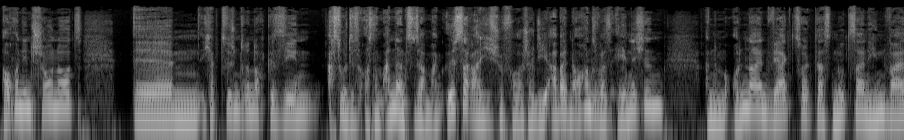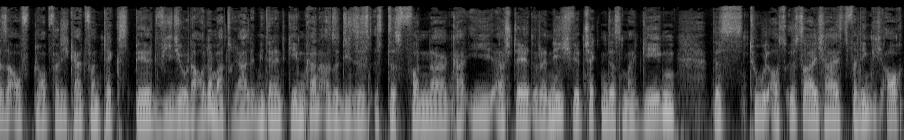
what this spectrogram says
auch in den Show Notes. Ähm, ich habe zwischendrin noch gesehen, ach so, das ist aus einem anderen Zusammenhang. Österreichische Forscher, die arbeiten auch an sowas Ähnlichem, an einem Online-Werkzeug, das Nutzern Hinweise auf Glaubwürdigkeit von Text, Bild, Video oder Audiomaterial im Internet geben kann. Also dieses, ist das von der KI erstellt oder nicht? Wir checken das mal gegen. Das Tool aus Österreich heißt, verlinke ich auch,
